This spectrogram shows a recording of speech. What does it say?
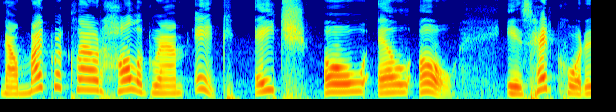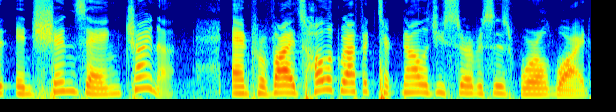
Now, MicroCloud Hologram Inc., H O L O, is headquartered in Shenzhen, China, and provides holographic technology services worldwide.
